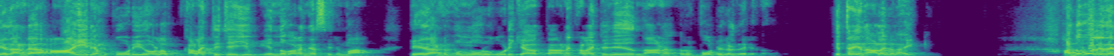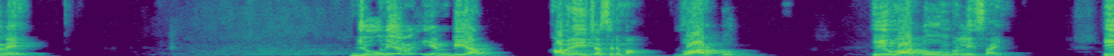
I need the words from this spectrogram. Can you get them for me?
ഏതാണ്ട് ആയിരം കോടിയോളം കളക്ട് ചെയ്യും എന്ന് പറഞ്ഞ സിനിമ ഏതാണ്ട് മുന്നൂറ് കോടിക്കകത്താണ് കളക്ട് ചെയ്തതെന്നാണ് റിപ്പോർട്ടുകൾ വരുന്നത്. ഇത്രയും നാളുകളായി. അതുപോലെ തന്നെ ജൂനിയർ എൻ ഡി ആർ അഭിനയിച്ച സിനിമ വാർ ടു ഈ വാർ ടൂവും റിലീസായി ഈ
